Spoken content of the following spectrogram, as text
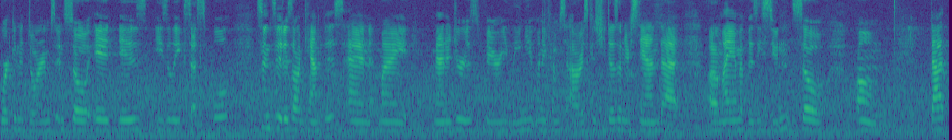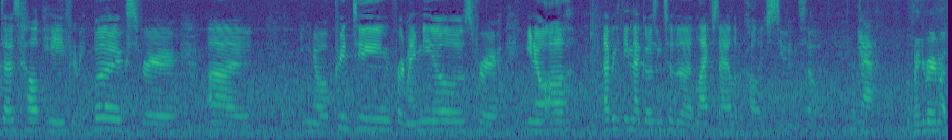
work in the dorms, and so it is easily accessible since it is on campus. And my manager is very lenient when it comes to hours because she does understand that um, I am a busy student. So um, that does help pay for my books, for uh, you know printing, for my meals, for you know all everything that goes into the lifestyle of a college student. So Okay. yeah. Well, thank you very much.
